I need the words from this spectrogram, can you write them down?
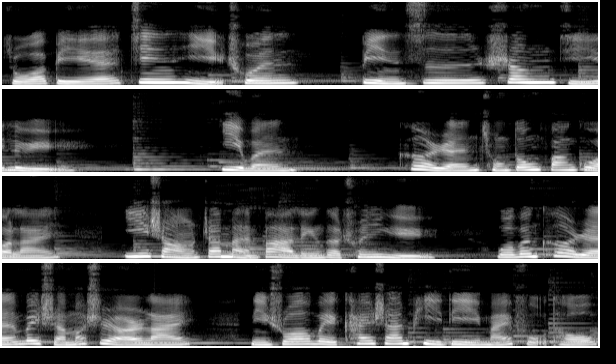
昨别今已春，鬓丝生几缕。译文：客人从东方过来，衣上沾满霸陵的春雨。我问客人为什么事而来，你说为开山辟地买斧头。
